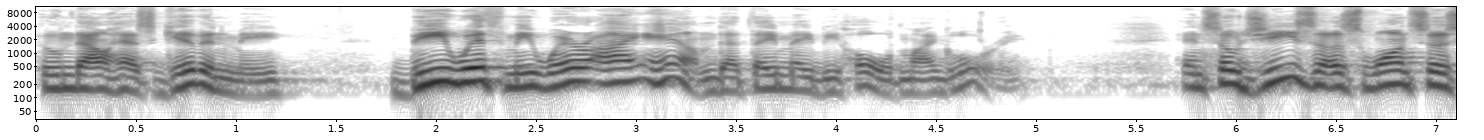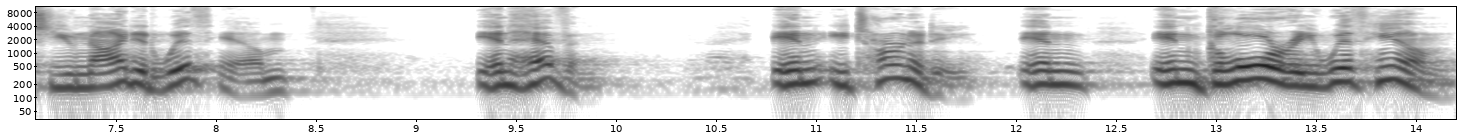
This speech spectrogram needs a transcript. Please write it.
whom thou hast given me, be with me where I am, that they may behold my glory. And so Jesus wants us united with him in heaven, in eternity, in, in glory with him.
